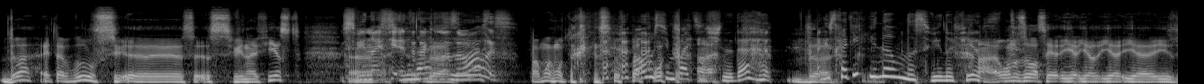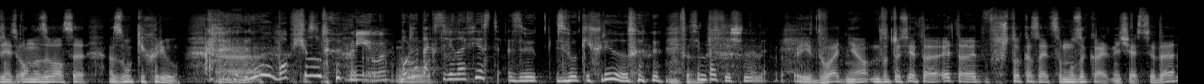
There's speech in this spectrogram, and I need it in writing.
Да, это был сви- э, свинофест. Свиносе... Это так Да. называлось? По-моему, так и называлось. По-моему, симпатично, да? да. А не сходить ли нам на свинофест? А, он назывался, я, я, я, я извиняюсь, он назывался «Звуки хрю». Э, Ну, в общем... Мило. Можно так, свинофест, зву- звуки хрю. Симпатично, да. И два дня. Ну, то есть это, это, что касается музыкальной части, да.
